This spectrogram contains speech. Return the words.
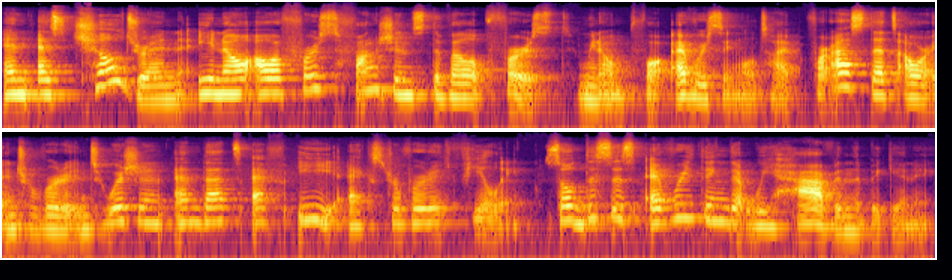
And as children, you know, our first functions develop first, you know, for every single type. For us, that's our introverted intuition, and that's FE, extroverted feeling. So, this is everything that we have in the beginning.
